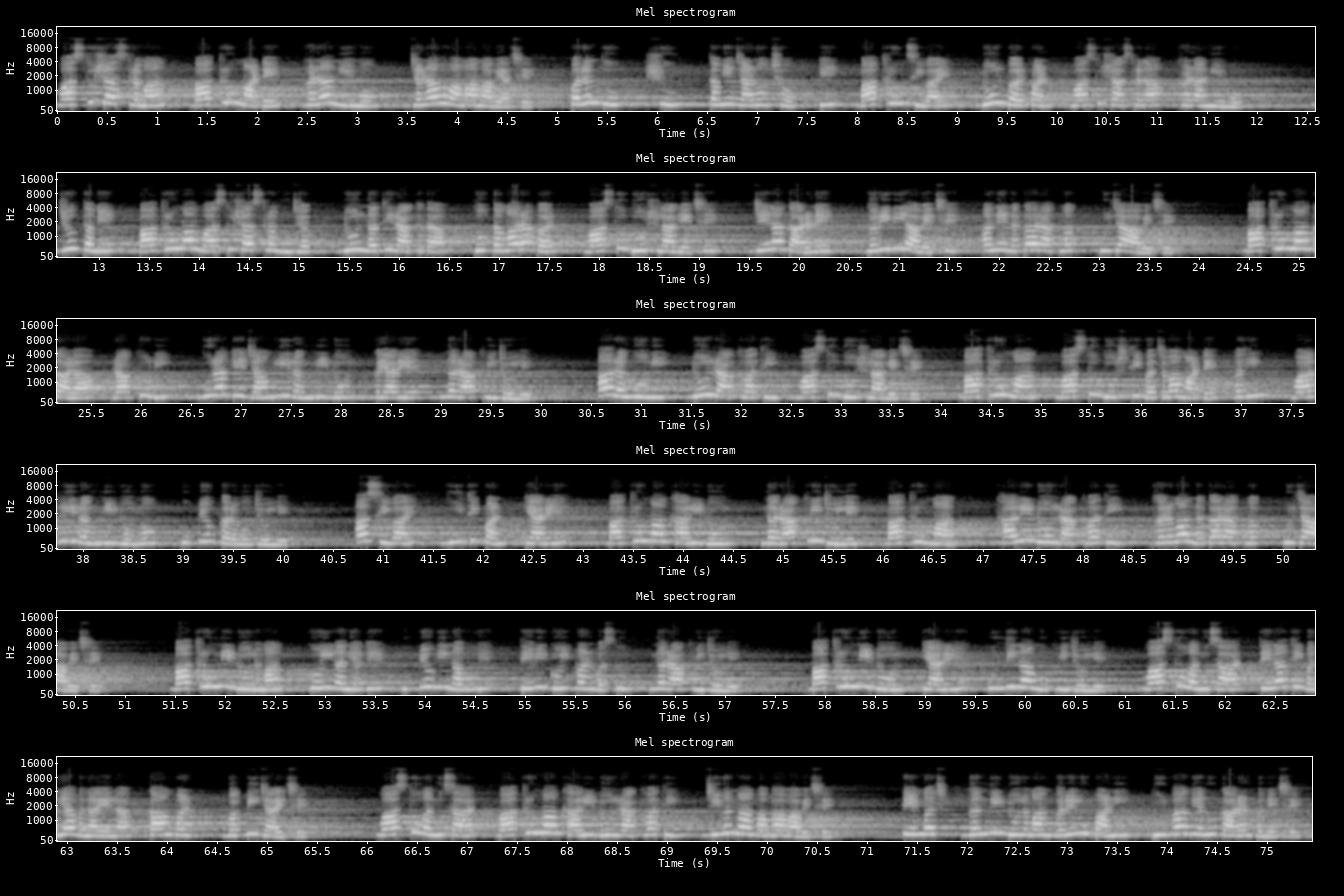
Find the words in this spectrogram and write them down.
વાસ્તુશાસ્ત્રમાં bathroom માટે ઘણા નિયમો જણાવવામાં આવ્યા છે. પરંતુ શું તમે જાણો છો કે બાથરૂમ સિવાય ડૂલ પર પણ વાસ્તુશાસ્ત્રના ઘણા નિયમો? જો તમે બાથરૂમમાં વાસ્તુશાસ્ત્ર મુજબ ડૂલ નથી રાખતા, તો તમારા પર વાસ્તુ દોષ લાગે છે, જેના કારણે ગરીબી આવે છે અને નકારાત્મક ઊર્જા આવે છે. બાથરૂમમાં કાળા રાખોડી ભૂરા કે જાંબલી રંગની ડોલ ક્યારેય ન રાખવી જોઈએ? આ રંગોની ડોલ રાખવાથી વાસ્તુ દોષ લાગે છે. બાથરૂમમાં વાસ્તુ દોષથી બચવા માટે અહીં વાદળી રંગની ડોલનો ઉપયોગ કરવો જોઈએ. આ સિવાય ભૂલથી પણ ક્યારેય બાથરૂમમાં ખાલી ડોલ ન રાખવી જોઈએ. બાથરૂમમાં ખાલી ડોલ રાખવાથી ઘરમાં નકારાત્મક ઊર્જા આવે છે. બાથરૂમની ડોલમાં કોઈ અન્ય કે ઉપયોગી ન હોય તેવી કોઈ પણ વસ્તુ ન રાખવી જોઈએ. બાથરૂમની ડોલ ક્યારેય ઊંધી ના મૂકવી જોઈએ. વાસ્તુ અનુસાર તેનાથી બન્યા બનાયેલા કામ પણ બગડી જાય છે. વાસ્તુ અનુસાર બાથરૂમમાં ખાલી ડોલ રાખવાથી જીવનમાં અભાવ આવે છે. તેમજ ગંદી ડોલમાં ભરેલું પાણી દુર્ભાગ્યનું કારણ બને છે.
